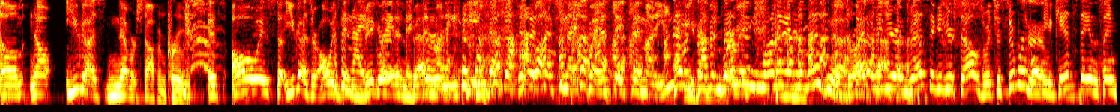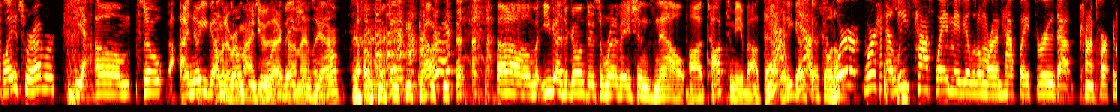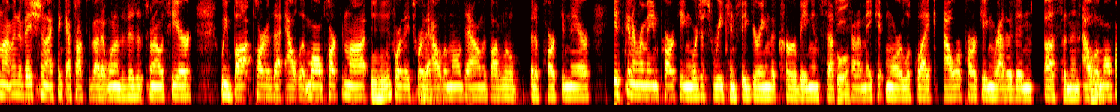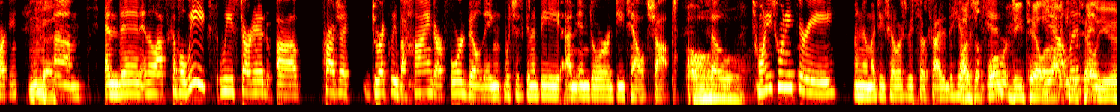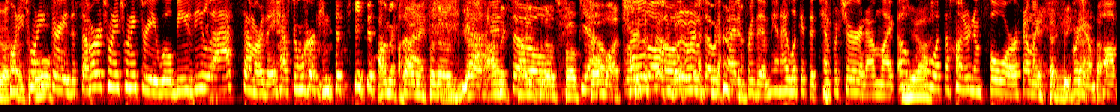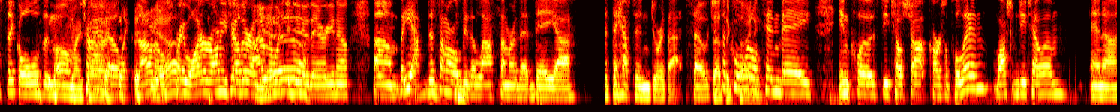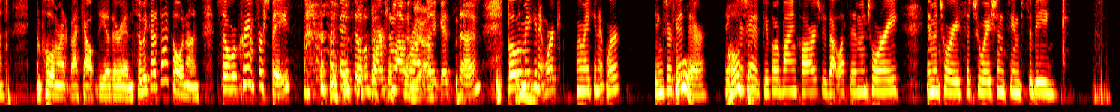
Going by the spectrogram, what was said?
Um, now you guys never stop improving. It's always so. You guys are always That's a getting nice bigger way to and say better. spend money. that is such a nice way to say spend money. You never Hey, you're stop spending improving. money in the business, right? I mean, you're investing in yourselves, which is super It's important. true. You can't stay in the same place forever. Yeah. Um, so I know you guys are gonna through some renovations now. okay. All right. Um, you guys are going through some renovations now. Uh, talk to me about that. what do you guys got going on? We're we're at least halfway, maybe a little more than halfway through that kind of parking lot renovation. I think I talked about it one of the visits when I was here. We bought part of that outlet mall parking lot Mm-hmm. before they tore the outlet mall down. We bought a little bit of parking there. It's going to remain parking. We're just reconfiguring the curbing and stuff Cool. to kind of make it more look like our parking rather than us and then outlet mall parking. okay. Um, and then in the last couple of weeks, we started a project directly behind our Ford building, which is going to be an indoor detail shop. Oh. So 2023, I know my detailers will be so excited to hear that. As this a again. former detailer, yeah, I can listen, tell you, uh, 2023, the summer of 2023 will be the last summer they have to work in this heat. I'm excited for those. Yeah, I'm and excited for those folks yeah, so much. We're so, we're so excited for them. Man, I look at the temperature and I'm like, oh, Yeah. cool, it's 104. I'm like bringing them popsicles and Oh, my trying gosh. to like I don't know Yeah. spray water on each other. I don't know what you do there, you know. Um, but yeah, this summer will be the last summer that they. Uh, that they have to endure that. So just That's a cool little exciting. 10 bay enclosed detail shop. Cars will pull in, wash them, detail them, and uh and pull them right back out the other end. So we got that going on. So we're cramped for space until the parking lot project gets done. But we're making it work. We're making it work. Things are Cool. good there. Things Awesome. are good. People are buying cars. We've got lots of inventory. Inventory situation seems to be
